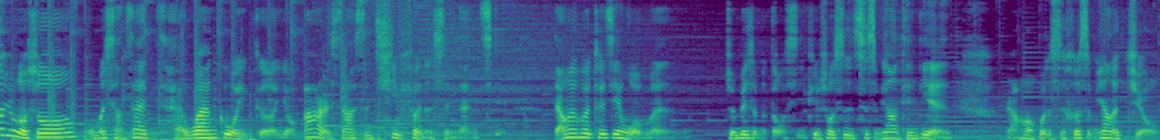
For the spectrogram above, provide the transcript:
那如果说我们想在台湾过一个有阿尔萨斯气氛的圣诞节，两位会推荐我们准备什么东西？比如说是吃什么样的甜点，然后或者是喝什么样的酒，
